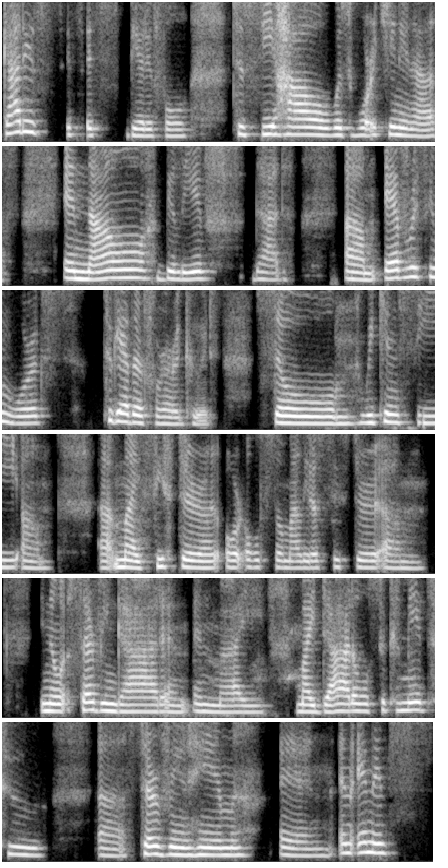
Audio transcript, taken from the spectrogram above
god is it's it's beautiful to see how was working in us and now believe that um, everything works together for our good. So we can see um, uh, my sister or also my little sister um, you know serving god and and my my dad also commit to uh, serving him. And and and it's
